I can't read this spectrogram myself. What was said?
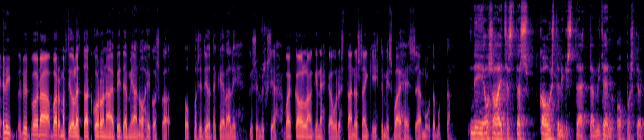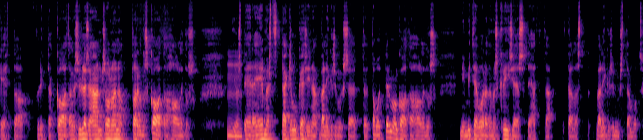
Eli nyt voidaan varmasti olettaa, että koronaepidemia on ohi, koska oppositio tekee välikysymyksiä, vaikka ollaankin ehkä uudestaan jossain kiihtymisvaiheessa ja muuta, mutta... Niin, osa itse asiassa tässä kauhistelikin sitä, että miten oppositio kehtaa yrittää kaataa, koska yleensähän se on aina tarkoitus kaataa hallitus, mm. jos tehdään. Ja ilmeisesti tämäkin lukee siinä välikysymyksessä, että tavoitteena on kaataa hallitus, niin miten voidaan tämmöisessä kriisiajassa tehdä tätä, tällaista välikysymystä, mutta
